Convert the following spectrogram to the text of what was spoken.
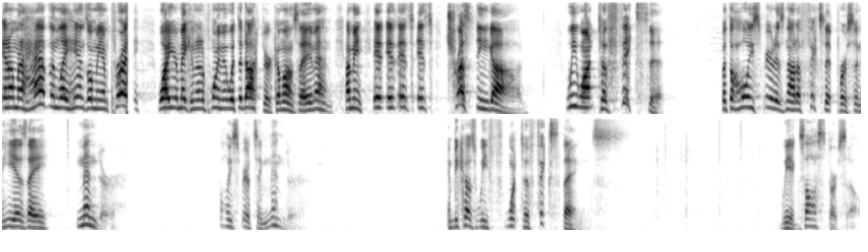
and I'm going to have them lay hands on me and pray while you're making an appointment with the doctor. Come on, say amen. I mean, it, it, it's, it's trusting God. We want to fix it. But the Holy Spirit is not a fix it person, He is a mender. The Holy Spirit's a mender. And because we f- want to fix things, we exhaust ourselves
